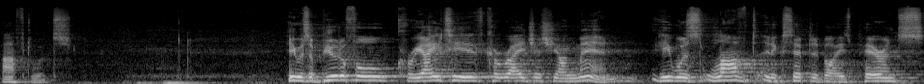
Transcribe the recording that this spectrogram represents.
afterwards. He was a beautiful, creative, courageous young man. He was loved and accepted by his parents,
